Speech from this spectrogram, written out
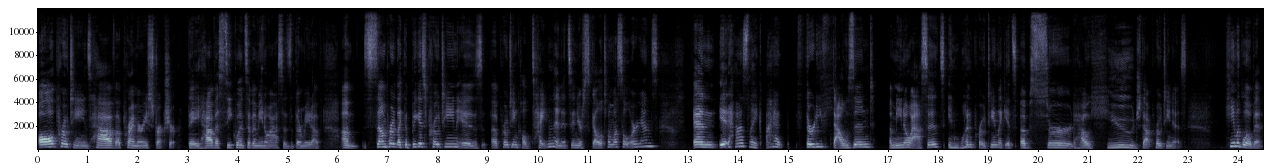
All proteins have a primary structure. They have a sequence of amino acids that they're made of. Um, some, pro like the biggest protein is a protein called titin, and it's in your skeletal muscle organs. And it has like, I had 30,000 amino acids in one protein. Like it's absurd how huge that protein is. Hemoglobin.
